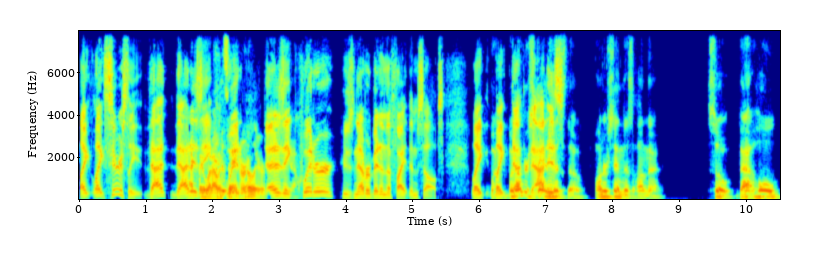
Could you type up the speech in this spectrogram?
Like like seriously, that that is Exactly a what I was saying earlier. That is a Yeah. quitter who's never been in the fight themselves. Like But, like but that understand that this though. Understand this on that. So that whole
